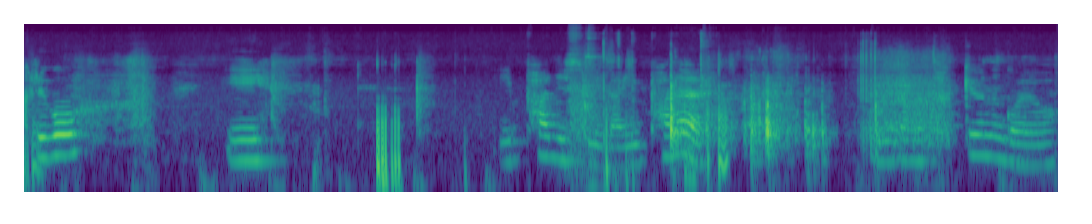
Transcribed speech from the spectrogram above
그리고- 이 이 판이 있습니다. 이 판을 여기다가 탁 끼우는 거예요.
